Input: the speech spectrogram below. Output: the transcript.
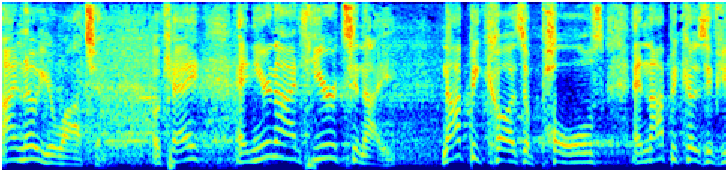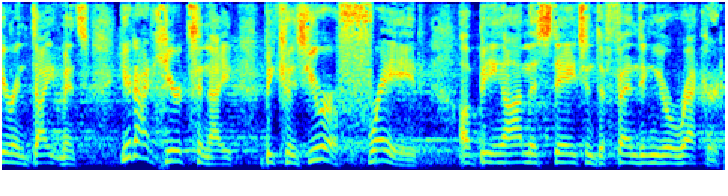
I know you're watching, okay? And you're not here tonight. Not because of polls and not because of your indictments. You're not here tonight because you're afraid of being on the stage and defending your record.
